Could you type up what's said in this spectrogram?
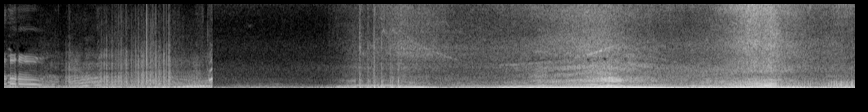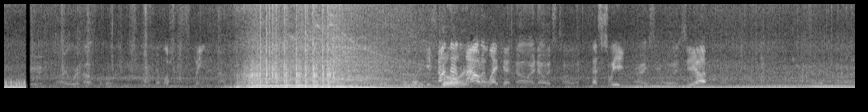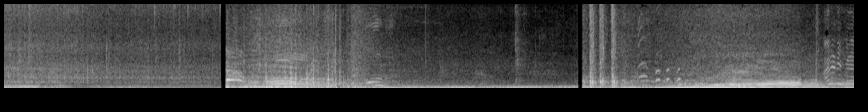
Oh. It's not that loud. I like it. No, I know it's tone. That's sweet. All right, see you boys. See ya. I didn't even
